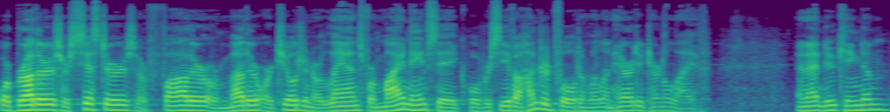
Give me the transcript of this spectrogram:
or brothers, or sisters, or father, or mother, or children, or lands for my name's sake will receive a hundredfold and will inherit eternal life. And that new kingdom,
